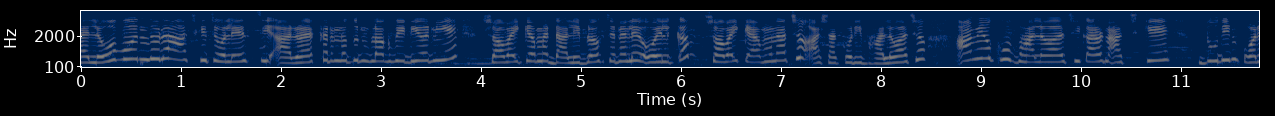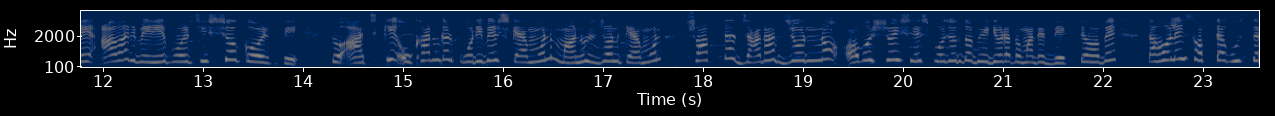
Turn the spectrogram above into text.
হ্যালো বন্ধুরা, আজকে চলে এসেছি আরও একখানা নতুন ব্লগ ভিডিও নিয়ে। সবাইকে আমার ডালি ব্লগ চ্যানেলে ওয়েলকাম। সবাই কেমন আছো? আশা করি ভালো আছো। আমিও খুব ভালো আছি, কারণ আজকে দুদিন পরে আবার বেরিয়ে পড়ছি শো করতে। তো আজকে ওখানকার পরিবেশ কেমন? মানুষজন কেমন? সবটা জানার জন্য অবশ্যই শেষ পর্যন্ত ভিডিওটা তোমাদের দেখতে হবে। তাহলেই সবটা বুঝতে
